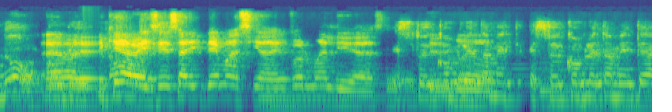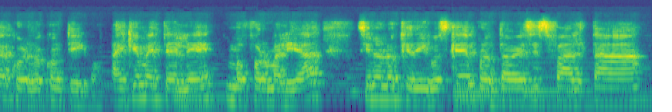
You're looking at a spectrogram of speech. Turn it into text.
No, que a veces hay demasiada informalidad. Estoy completamente, estoy completamente de acuerdo contigo. Hay que meterle no formalidad, sino lo que digo es que de pronto a veces falta,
